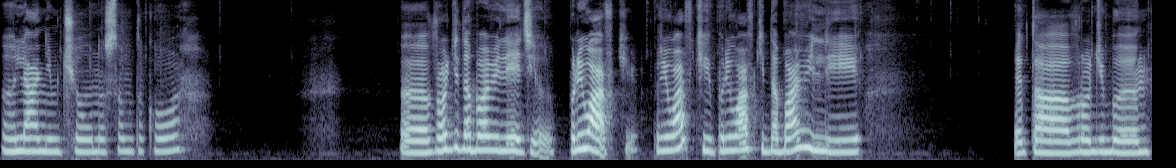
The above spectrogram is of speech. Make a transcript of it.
Глянем, что у нас там такого. Э, вроде добавили эти прилавки. Прилавки, прилавки добавили. Это вроде бы...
